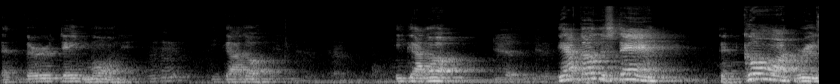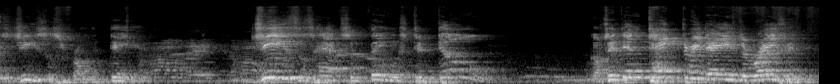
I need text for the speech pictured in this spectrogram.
that third day morning, Mm-hmm. he got up. He got up. Yes. You have to understand that God raised Jesus from the dead. Come on, Come on. Jesus had some things to do. Because it didn't take three days to raise him.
